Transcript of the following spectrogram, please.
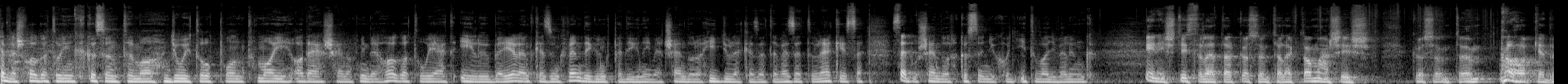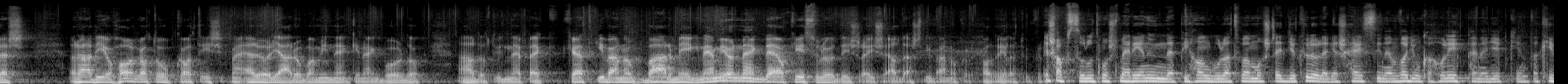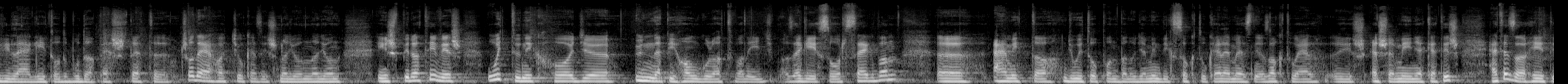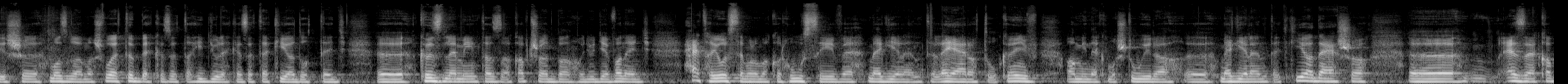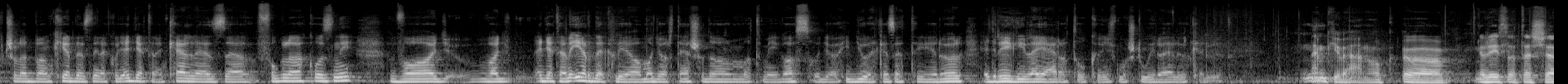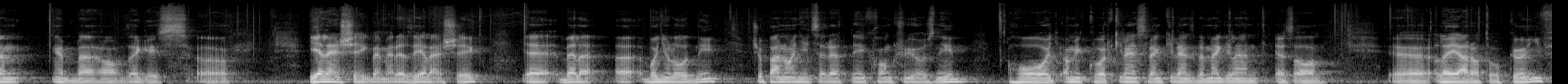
Kedves hallgatóink, köszöntöm a Gyújtópont mai adásának minden hallgatóját. Élőben jelentkezünk, vendégünk pedig Német Sándor, a hídgyülekezete vezető lelkésze. Szerbusz Sándor, köszönjük, hogy itt vagy velünk. Én is tisztelettel köszöntelek, Tamás, és köszöntöm a kedves rádió hallgatókat, és már előjáróban mindenkinek boldog áldott ünnepeket kívánok, bár még nem jönnek, de a készülődésre is áldást kívánok az életükre. És abszolút most már ilyen ünnepi hangulat van, most egy különleges helyszínen vagyunk, ahol éppen egyébként a kivilágított Budapestet csodálhatjuk, ez is nagyon-nagyon inspiratív, és úgy tűnik, hogy ünnepi hangulat van így az egész országban, ám itt a gyújtópontban ugye mindig szoktuk elemezni az aktuális eseményeket is. Hát ez a hét is mozgalmas volt, többek között a hídgyülekezete kiadott egy közleményt azzal kapcsolatban, hogy ugye van egy, hát ha jól számolom, akkor 20 éve megjelent lejárató könyv, aminek most újra megjelent egy kiadása. Ezzel kapcsolatban kérdeznének, hogy egyáltalán kell ezzel foglalkozni, vagy, vagy egyáltalán érdekli a magyar társadalmat még az, hogy a hídgyülekezetéről egy régi lejárató könyv most újra előkerült? Nem kívánok ö, részletesen ebbe az egész jelenségbe, mert ez jelenség, bele bonyolódni. Csupán annyit szeretnék hangsúlyozni, hogy amikor 99-ben megjelent ez a lejárató könyv,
